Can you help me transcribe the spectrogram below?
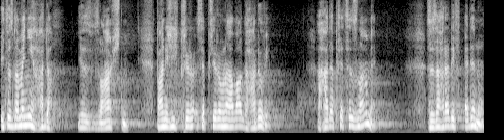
I to znamení hada je zvláštní. Pán Ježíš se přirovnával k hadovi. A hada přece známe. Ze zahrady v Edenu,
